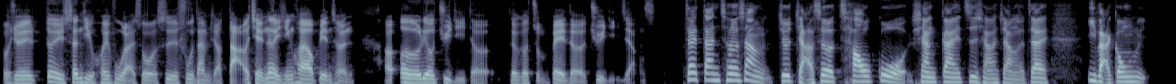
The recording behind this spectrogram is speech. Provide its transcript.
我觉得对身体恢复来说是负担比较大，而且那已经快要变成呃二二六距离的这个准备的距离这样子。在单车上，就假设超过像刚才志强讲的，在一百公里、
